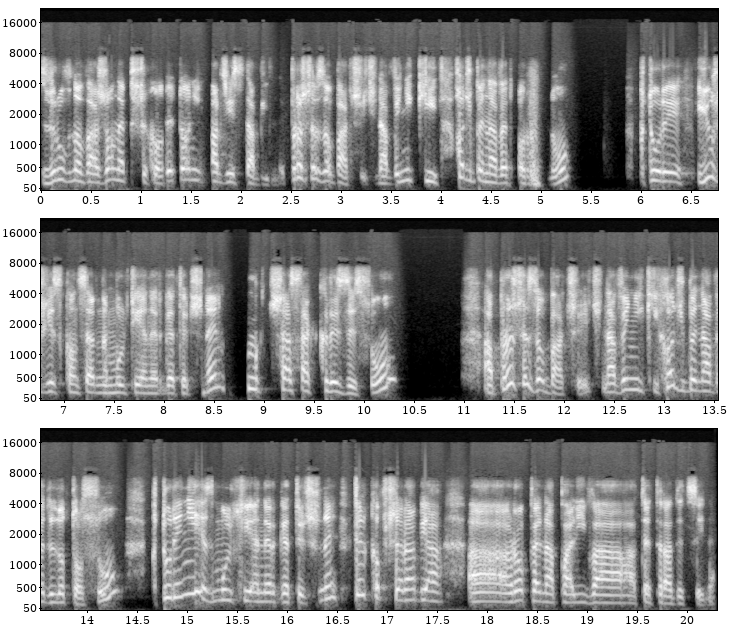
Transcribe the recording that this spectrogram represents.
zrównoważone przychody, to on jest bardziej stabilny. Proszę zobaczyć na wyniki choćby nawet Orlenu, który już jest koncernem multienergetycznym w czasach kryzysu, a proszę zobaczyć na wyniki choćby nawet Lotosu, który nie jest multienergetyczny, tylko przerabia a, ropę na paliwa te tradycyjne.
